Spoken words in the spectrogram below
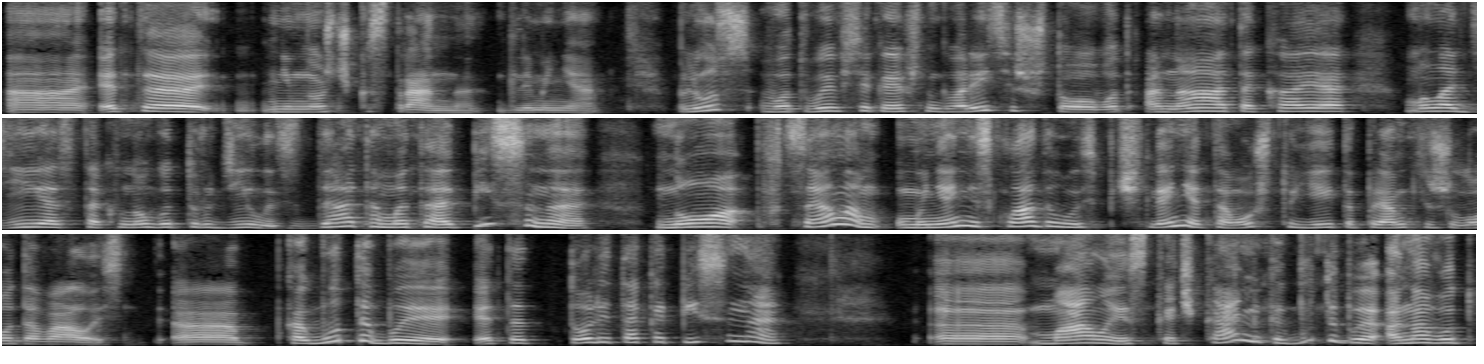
А, Это немножечко странно для меня. Плюс, вот вы все, конечно, говорите, что вот она такая молодец, так много трудилась. Да, там это описано, но в целом у меня не складывалось впечатление того, что ей это прям тяжело давалось. А, Как будто бы это то ли так описано, э, малые скачками, как будто бы она вот,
